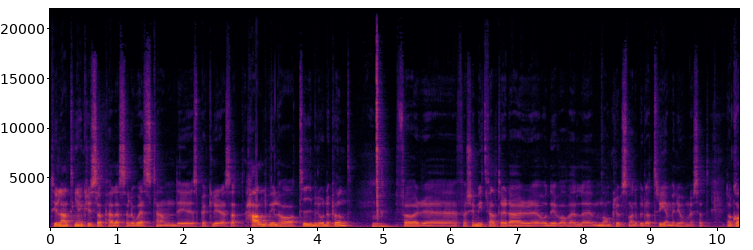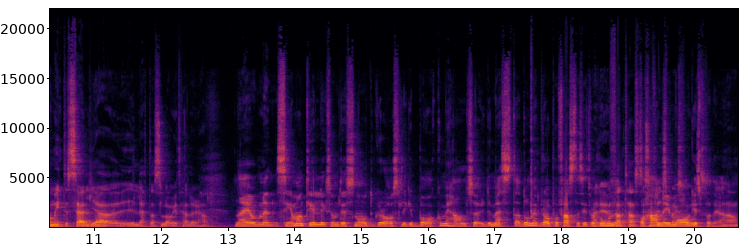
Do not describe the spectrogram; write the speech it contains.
till antingen Crystal Palace eller West Ham. Det spekuleras att Hull vill ha 10 miljoner pund Mm. för, eh, för sin mittfältare där och det var väl eh, någon klubb som hade budat 3 miljoner. Så de kommer inte sälja i lättaste laget heller Hull. Nej, och- men ser man till liksom det Snodgrass ligger bakom i Hall så är det det mesta. De är bra på fasta situationer. Ja, och han är ju magisk på det. Ja. Eh,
